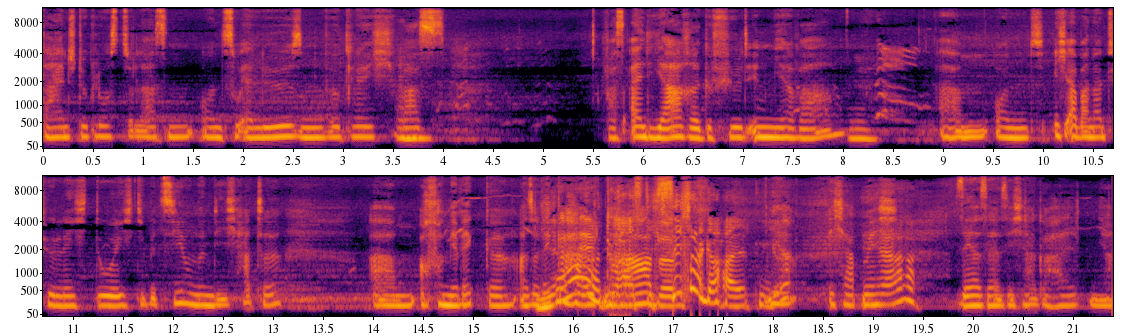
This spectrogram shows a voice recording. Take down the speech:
da ein Stück loszulassen und zu erlösen, wirklich mhm. was was all die Jahre gefühlt in mir war. Mhm. Ähm, und ich aber natürlich durch die Beziehungen, die ich hatte, ähm, auch von mir wegge also weggehalten ja, du habe. Hast dich sicher gehalten. Ja, ich habe mich ja. sehr, sehr sicher gehalten, ja.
